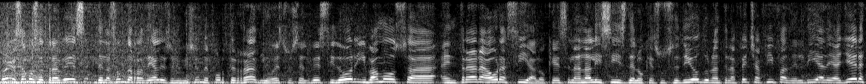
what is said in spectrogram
Regresamos a través de las ondas radiales de Univisión Deporte Radio. Esto es el vestidor y vamos a entrar ahora sí a lo que es el análisis de lo que sucedió durante la fecha FIFA del día de ayer.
